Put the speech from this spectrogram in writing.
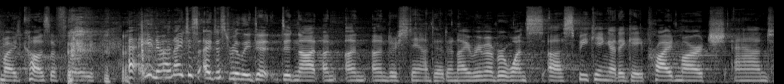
might cause a flurry. Uh, you know, and I just, I just really did, did not un un understand it. And I remember once uh, speaking at a gay pride march, and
